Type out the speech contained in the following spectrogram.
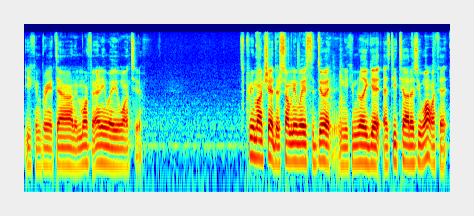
you can bring it down and morph it any way you want to. That's pretty much it. There's so many ways to do it and you can really get as detailed as you want with it.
